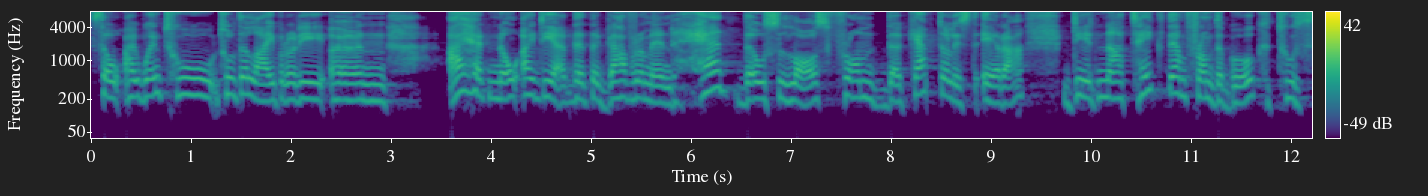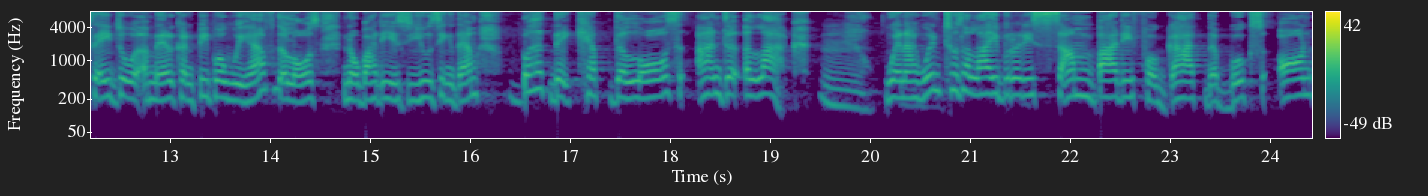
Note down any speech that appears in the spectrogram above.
So I went to, to the library and I had no idea that the government had those laws from the capitalist era, did not take them from the book to say to American people, we have the laws, nobody is using them, but they kept the laws under a lock. Mm. When I went to the library, somebody forgot the books on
